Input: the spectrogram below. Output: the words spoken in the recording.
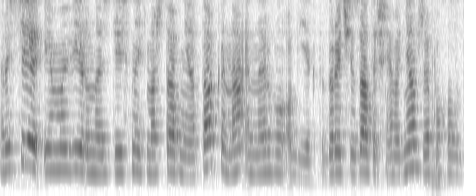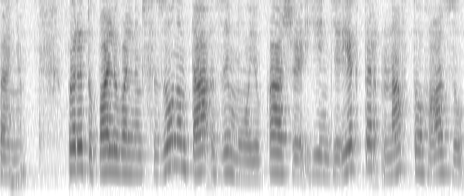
Росія, ймовірно, здійснить масштабні атаки на енергооб'єкти. До речі, завтрашнього дня вже похолодання. Перед опалювальним сезоном та зимою, каже гендиректор Нафтогазу.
